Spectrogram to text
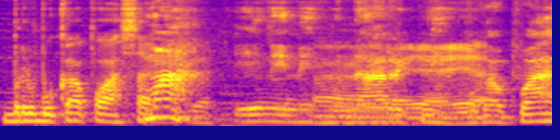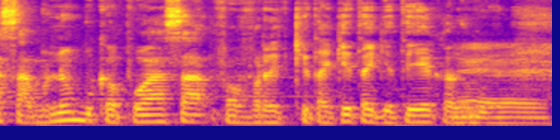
berbuka puasa Mah, gitu? ini nih Ah, menarik iya, nih iya. buka puasa menu buka puasa favorit kita kita gitu ya kalau Iya.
